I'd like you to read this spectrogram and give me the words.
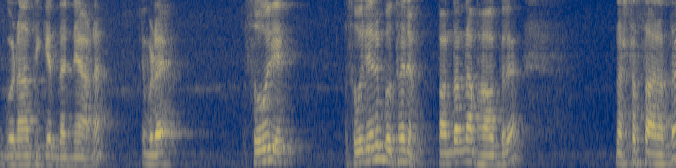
ഗുണാധിക്യം തന്നെയാണ്. ഇവിടെ സൂര്യൻ സൂര്യനും ബുധനും പന്ത്രണ്ടാം ഭാവത്തിൽ നഷ്ടസ്ഥാനത്ത്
